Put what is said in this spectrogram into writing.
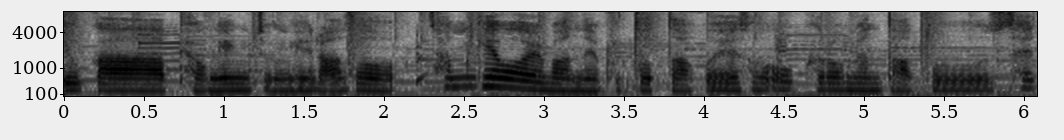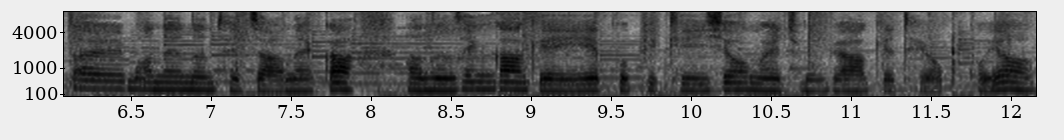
육아 병행 중이라서 3개월 만에 붙었다고 해서 어, 그러면 나도 세달 만에는 되지 않을까라는 생각에 AFPK 시험을 준비하게 되었고요.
